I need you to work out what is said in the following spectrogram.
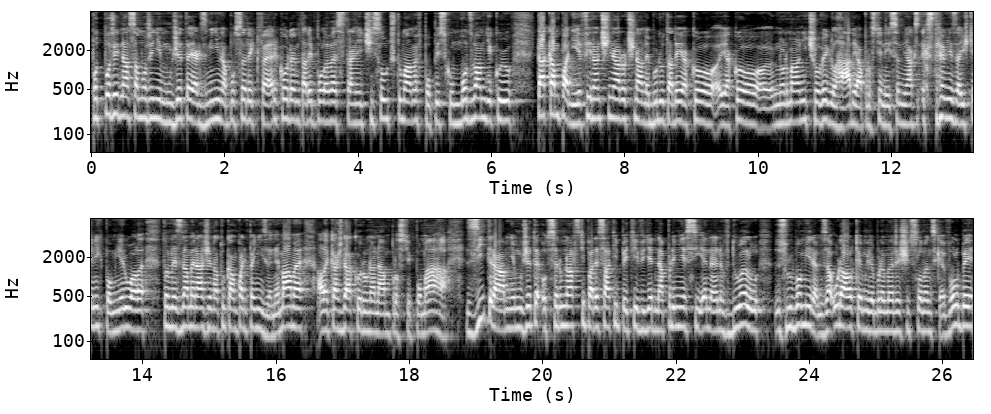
podpořit nás samozřejmě můžete, jak zmíním naposledy QR kódem tady po levé straně, číslo účtu máme v popisku. Moc vám děkuju. Ta kampaň je finančně náročná, nebudu tady jako, jako normální člověk lhát, já prostě nejsem nějak z extrémně zajištěných poměrů, ale to neznamená, že na tu kampaň peníze nemáme, ale každá koruna nám prostě pomáhá. Zítra mě můžete od 17.55 vidět na primě CNN v duelu s Lubomírem za Urálkem, kde budeme řešit slovenské volby.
